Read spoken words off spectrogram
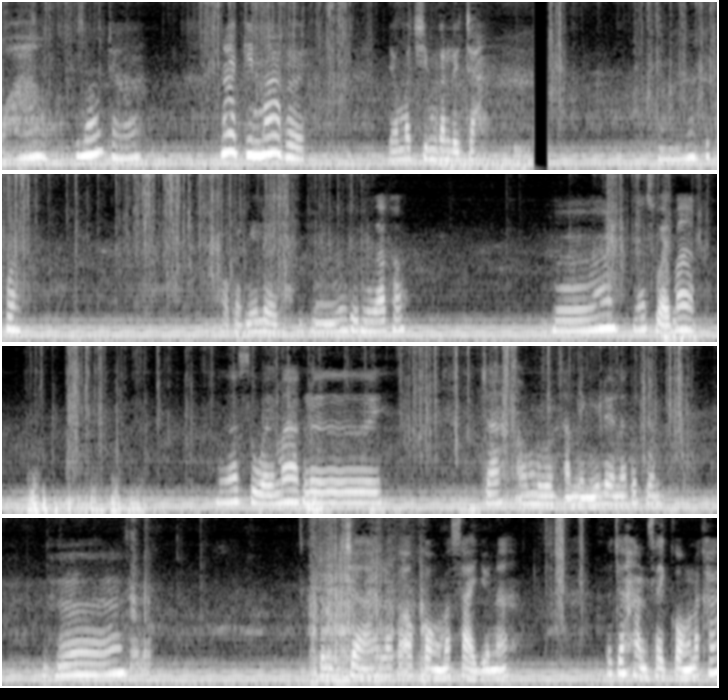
ว้าว พี่น้องจ๋าน่ากินมากเลย เดี๋ยวมาชิมกันเลยจ้ะ ทุกคนเอาแบบนี้เลยดูเนื้อเขาเนื้อสวยมาก เนื้อสวยมากเลยจ้ะเอามือทำอย่างนี้เลยนะทุกคนอื้อหือทุกคนจ้าแล้วก็เอากล่องมาใส่อยู่นะเราจะหั่นใส่กล่องนะคะ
